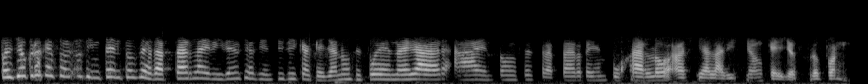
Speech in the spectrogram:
pues yo creo que son los intentos de adaptar la evidencia científica que ya no se puede negar a entonces tratar de empujarlo hacia la visión que ellos proponen.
